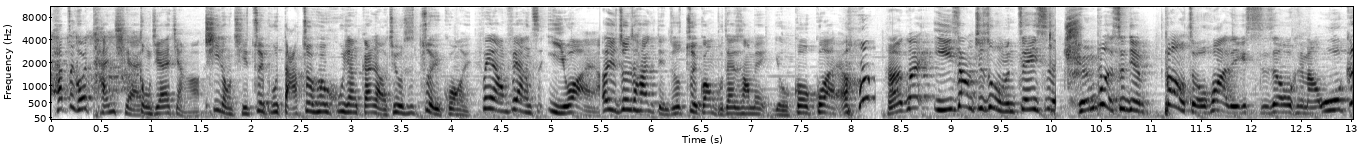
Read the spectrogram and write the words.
它这个会弹起来。总结来讲啊，系统其实最不搭、最会互相干扰就是最光，哎，非常非常之意外啊！而且重要还有一点就是最光不在这上面，有够怪啊！好，各位，以上就是我们这一次全部的圣剑暴走化的一个实测，OK 吗？我个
